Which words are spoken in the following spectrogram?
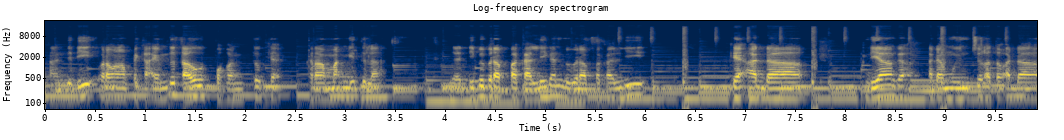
Nah, jadi orang-orang PKM itu tahu pohon itu kayak keramat gitulah. Jadi beberapa kali kan beberapa kali kayak ada dia nggak ada muncul atau ada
